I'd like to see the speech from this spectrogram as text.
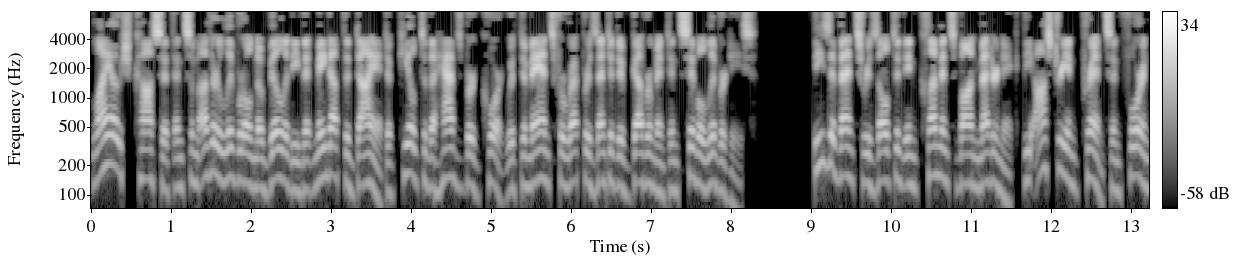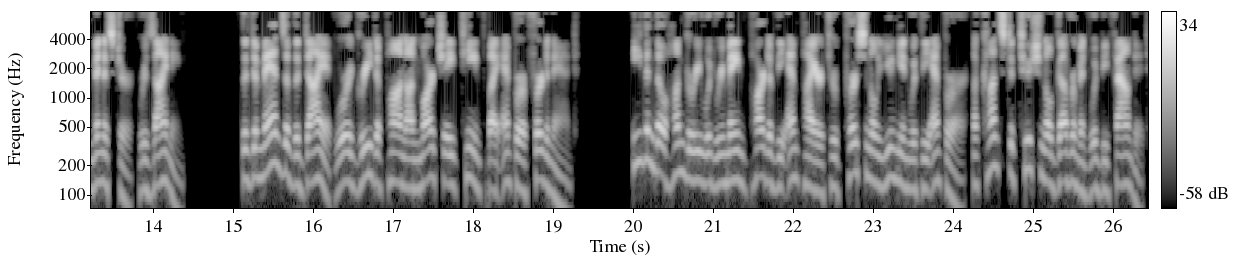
Lajos Kossuth and some other liberal nobility that made up the Diet appealed to the Habsburg court with demands for representative government and civil liberties. These events resulted in Clemens von Metternich, the Austrian prince and foreign minister, resigning. The demands of the Diet were agreed upon on March 18 by Emperor Ferdinand. Even though Hungary would remain part of the empire through personal union with the emperor, a constitutional government would be founded.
